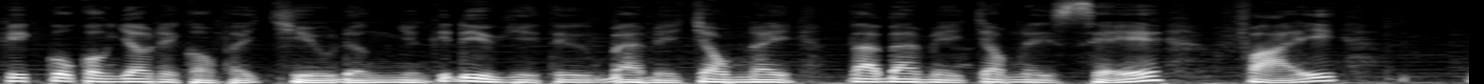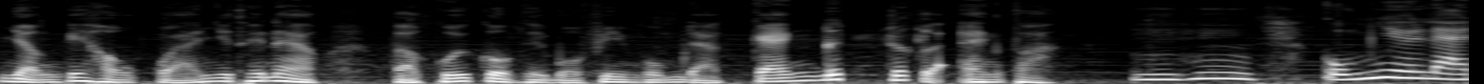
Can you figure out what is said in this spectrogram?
cái cô con dâu này còn phải chịu đựng những cái điều gì từ bà mẹ chồng này và bà mẹ chồng này sẽ phải nhận cái hậu quả như thế nào. Và cuối cùng thì bộ phim cũng đã cán đích rất là an toàn. Uh-huh. cũng như là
